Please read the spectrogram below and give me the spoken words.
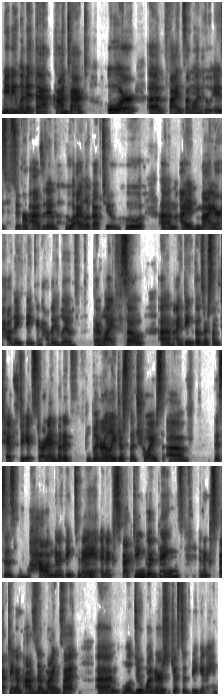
maybe limit that contact or um, find someone who is super positive, who I look up to, who um, I admire how they think and how they live their life. So um, I think those are some tips to get started, but it's literally just the choice of this is how I'm going to think today and expecting good things and expecting a positive mindset um, will do wonders just at the beginning.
